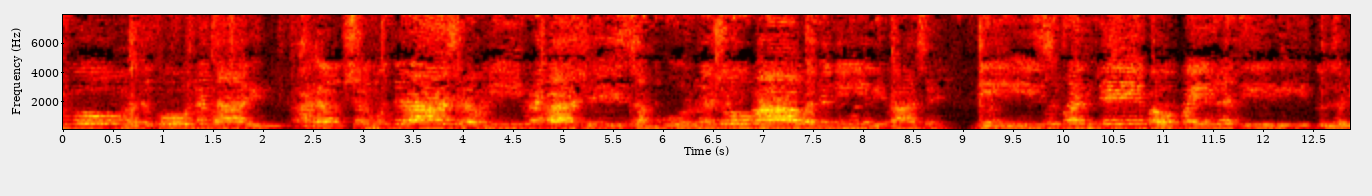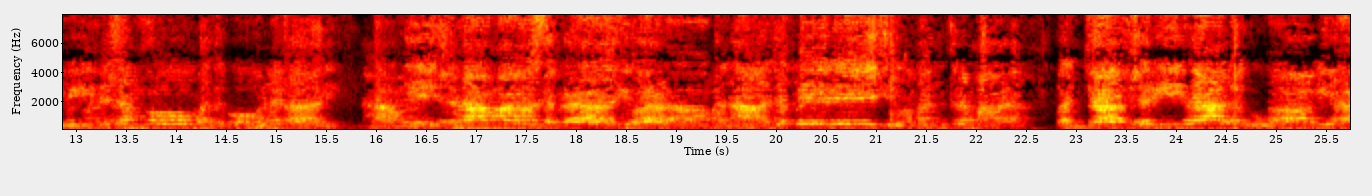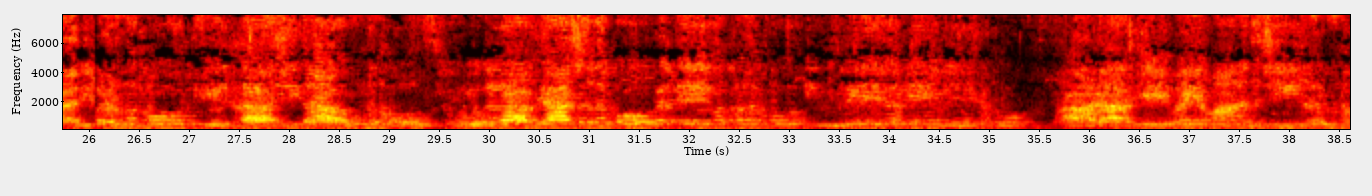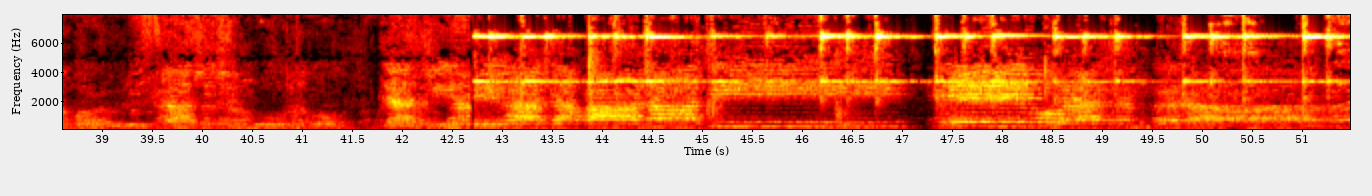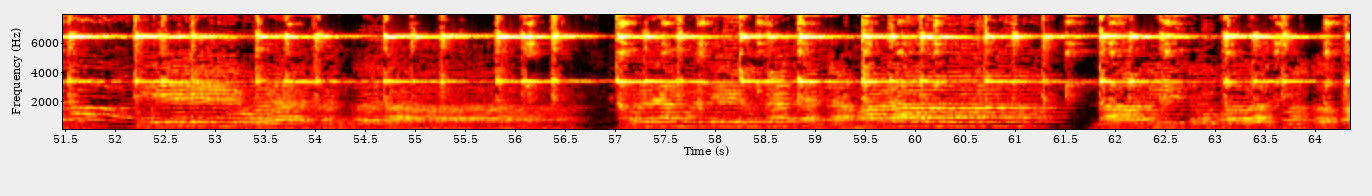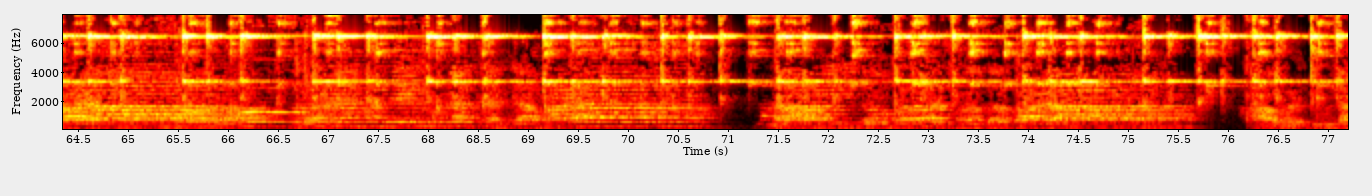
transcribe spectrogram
अंगो मदकोनचारी अलक्ष मुद्रा श्रवणी प्रकाशे संपूर्ण शोभा वदनी विकासे। नेही सुपंते बहुपैलतीरी तुझवीर शंभो मदकोनचारी नामेश नामा सकळा शिवाळा मना जपे रे शिवमंत्र माळा पंचाक्षरी गुहा विहारी प्रणमो तीर्थाशी जाऊन। ഭോഗാഭ്യാസതം ഭോഗത്തെ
